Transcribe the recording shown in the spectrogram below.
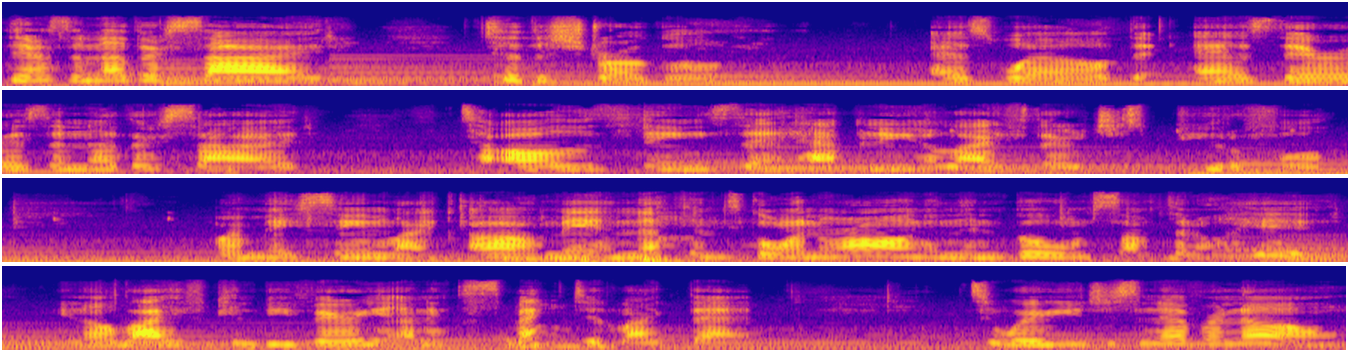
there's another side to the struggle as well, as there is another side to all the things that happen in your life that are just beautiful or it may seem like, oh man, nothing's going wrong, and then boom, something will hit. You know, life can be very unexpected like that, to where you just never know.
